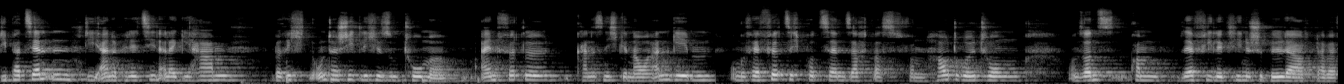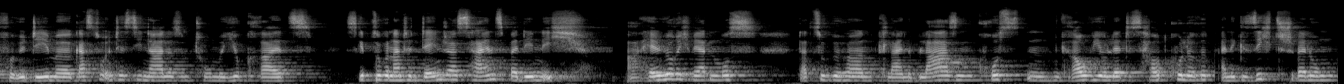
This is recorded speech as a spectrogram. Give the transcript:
Die Patienten, die eine Penicillinallergie haben, berichten unterschiedliche Symptome. Ein Viertel kann es nicht genauer angeben. Ungefähr 40 Prozent sagt was von Hautrötung. Und sonst kommen sehr viele klinische Bilder dabei vor. Ödeme, gastrointestinale Symptome, Juckreiz. Es gibt sogenannte Danger Signs, bei denen ich hellhörig werden muss. Dazu gehören kleine Blasen, Krusten, grauviolettes Hautkolorit, eine Gesichtsschwellung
